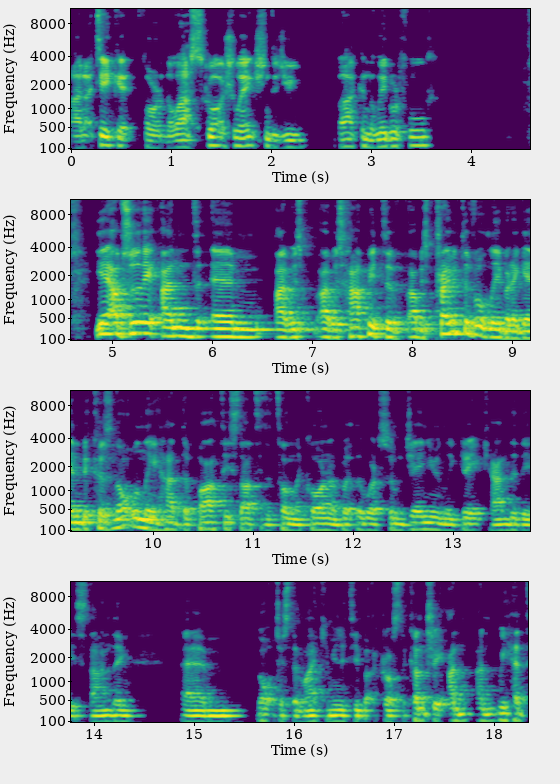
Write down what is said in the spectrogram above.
and I take it for the last Scottish election, did you back in the Labour fold? Yeah, absolutely. And um, I was I was happy to I was proud to vote Labour again because not only had the party started to turn the corner, but there were some genuinely great candidates standing um, not just in my community but across the country. And and we had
